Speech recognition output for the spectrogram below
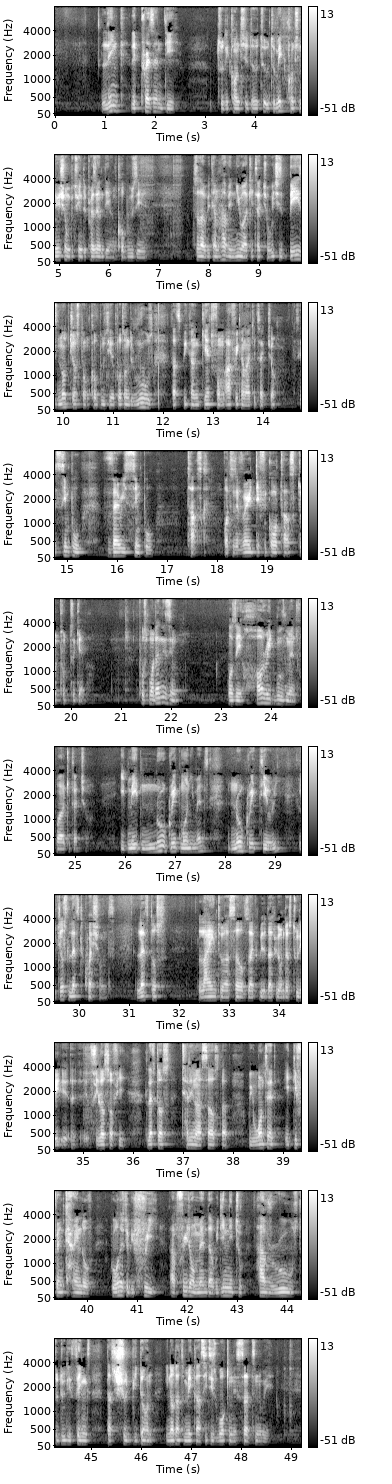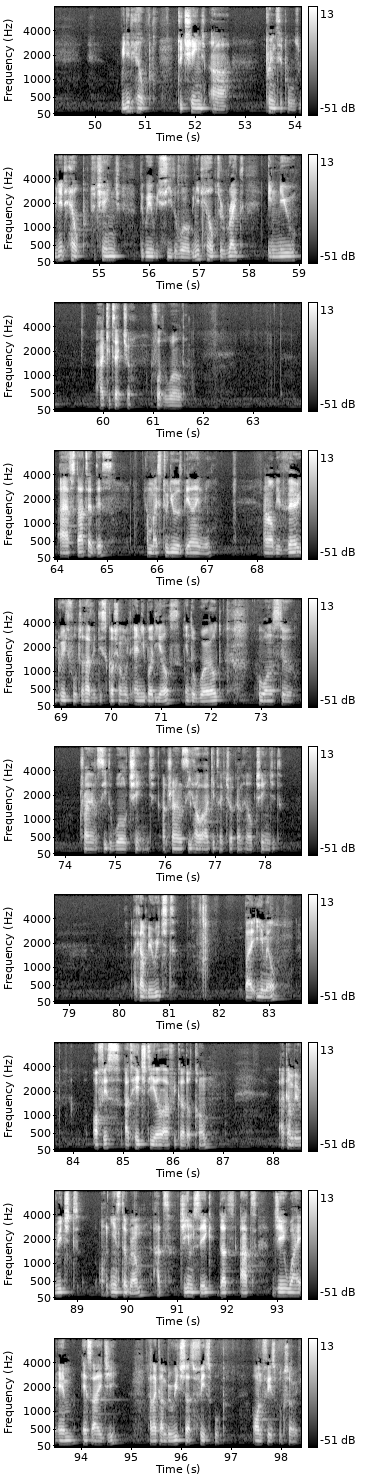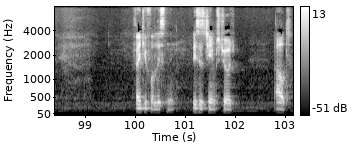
link the present day to the to, to make a continuation between the present day and Corbusier so that we can have a new architecture which is based not just on Corbusier but on the rules that we can get from African architecture. It's a simple, very simple task but it's a very difficult task to put together. Postmodernism was a horrid movement for architecture. It made no great monuments, no great theory. It just left questions, left us lying to ourselves that we, that we understood a, a, a philosophy, left us telling ourselves that we wanted a different kind of, we wanted to be free, and freedom meant that we didn't need to have rules to do the things that should be done in order to make our cities work in a certain way. We need help to change our principles. We need help to change the way we see the world. We need help to write a new architecture for the world. I have started this, and my studio is behind me. And I'll be very grateful to have a discussion with anybody else in the world who wants to try and see the world change and try and see how architecture can help change it. I can be reached by email office at htlafrica.com. I can be reached on Instagram at jymsig, that's at J Y M S I G, and I can be reached at Facebook, on Facebook, sorry. Thank you for listening. This is James George. Out.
